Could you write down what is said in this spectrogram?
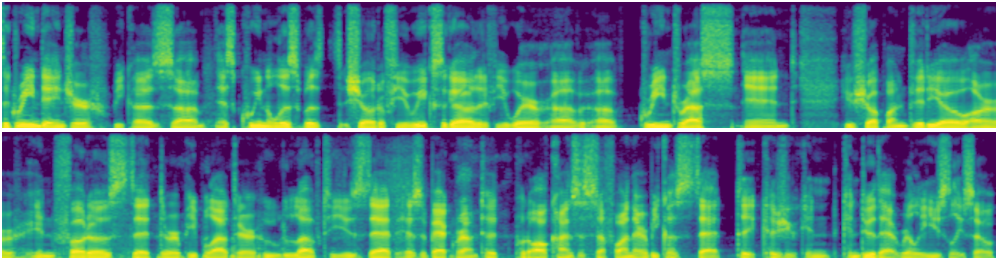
the green danger because uh, as Queen Elizabeth showed a few weeks ago that if you wear a, a green dress and you show up on video or in photos that there are people out there who love to use that as a background to put all kinds of stuff on there because that because you can can do that really easily. So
